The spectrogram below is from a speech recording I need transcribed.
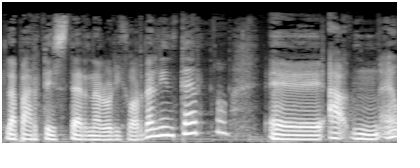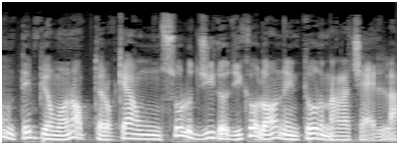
la parte esterna lo ricorda. All'interno eh, ha, mh, mm, è un tempio monoptero che ha un solo giro di colonne intorno alla cella,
